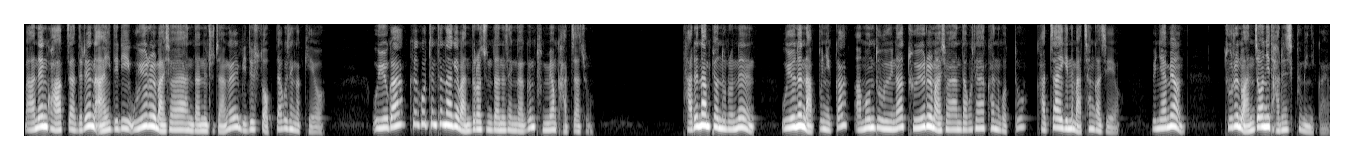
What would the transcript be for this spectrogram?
많은 과학자들은 아이들이 우유를 마셔야 한다는 주장을 믿을 수 없다고 생각해요. 우유가 크고 튼튼하게 만들어준다는 생각은 분명 가짜죠. 다른 한편으로는 우유는 나쁘니까 아몬드 우유나 두유를 마셔야 한다고 생각하는 것도 가짜 얘기긴 마찬가지예요. 왜냐하면 둘은 완전히 다른 식품이니까요.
